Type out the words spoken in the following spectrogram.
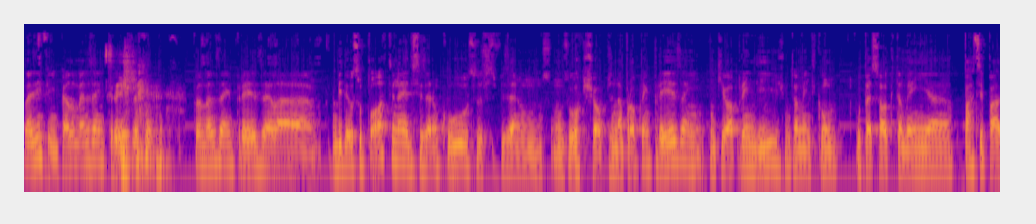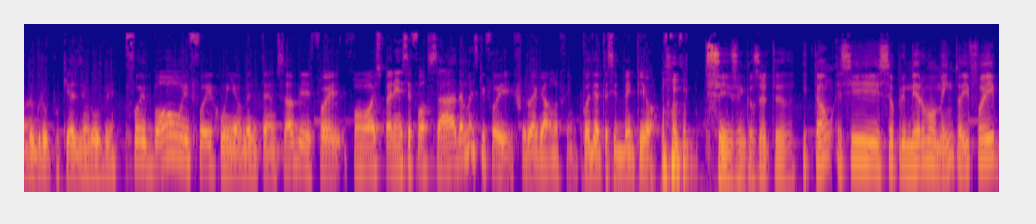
Mas enfim, pelo menos a empresa. pelo menos a empresa, ela me deu suporte, né? Eles fizeram cursos, fizeram uns, uns workshops na própria empresa em, em, que eu aprendi juntamente com o pessoal que também ia participar do grupo que ia desenvolver. Foi bom e foi ruim ao mesmo tempo, sabe? Foi, foi uma experiência forçada, mas que foi, foi legal no fim. Podia ter sido bem pior. sim, sim, com certeza. Então, esse seu primeiro momento aí foi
